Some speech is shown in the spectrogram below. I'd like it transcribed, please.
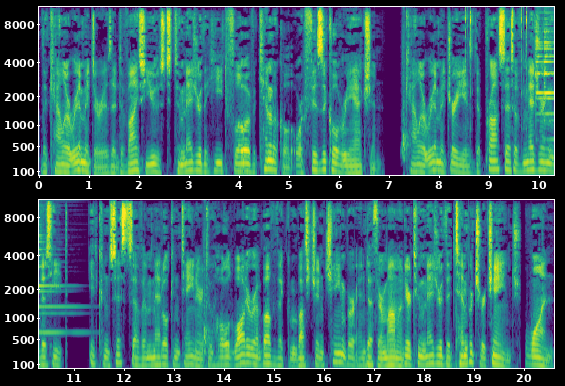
The calorimeter is a device used to measure the heat flow of a chemical or physical reaction. Calorimetry is the process of measuring this heat. It consists of a metal container to hold water above the combustion chamber and a thermometer to measure the temperature change. 1.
